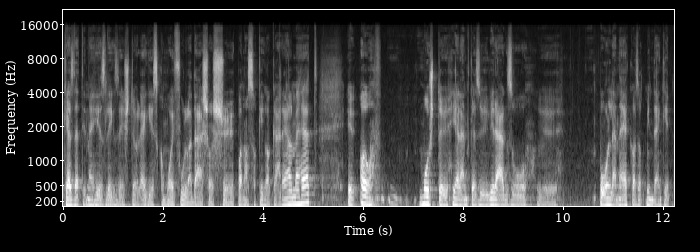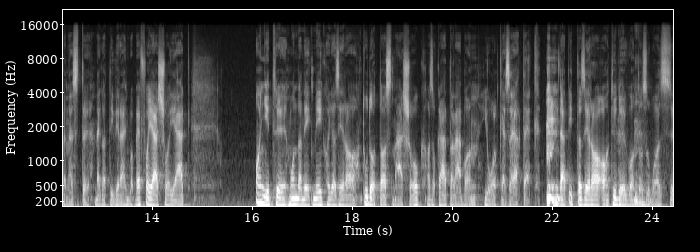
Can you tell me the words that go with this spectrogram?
kezdeti nehéz légzéstől egész komoly fulladásos panaszokig akár elmehet. A most jelentkező virágzó pollenek, azok mindenképpen ezt negatív irányba befolyásolják. Annyit mondanék még, hogy azért a tudott asztmások, azok általában jól kezeltek. Tehát itt azért a, a tüdőgondozó az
